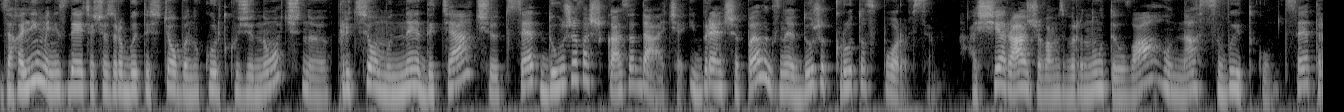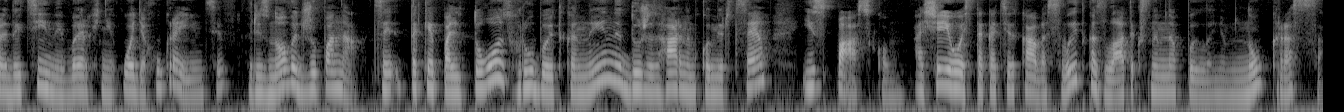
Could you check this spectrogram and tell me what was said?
Взагалі, мені здається, що зробити стьобану куртку жіночною, при цьому не дитячою, це дуже важка задача, і бренд Шепелик з нею дуже круто впорався. А ще раджу вам звернути увагу на свитку. Це традиційний верхній одяг українців, різновид жупана. Це таке пальто з грубої тканини, дуже з гарним комірцем і з паском. А ще є ось така цікава свитка з латексним напиленням. Ну, краса.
